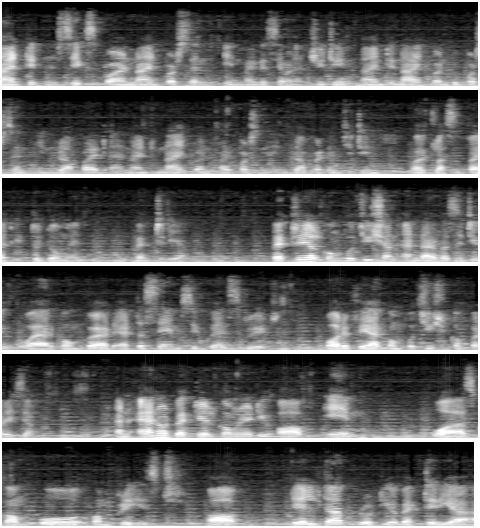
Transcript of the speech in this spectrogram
96.9% in magnesium and chitin, 99.2% in graphite and 99.5% in graphite and chitin were classified into domain bacteria. Bacterial composition and diversity were compared at the same sequence reads for a fair composition comparison. An anode bacterial community of M was comprised of Delta Proteobacteria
